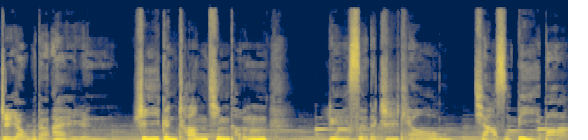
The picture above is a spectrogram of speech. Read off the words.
只要我的爱人是一根常青藤，绿色的枝条恰似臂膀，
